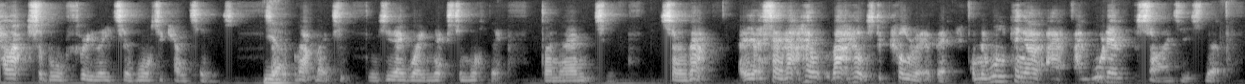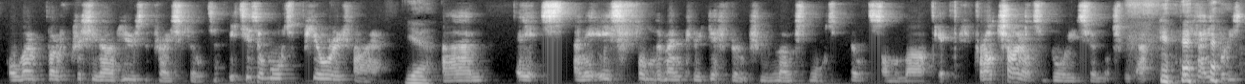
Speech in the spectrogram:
collapsible three litre water canteens. So Yeah. that makes it easy. They weigh next to nothing when they're empty. So that I say that help that helps to colour it a bit. And the one thing I, I, I would emphasise is that although both Chrissy and I have used the phrase filter, it is a water purifier. Yeah. Um, it's and it is fundamentally different from most water filters on the market. But I'll try not to bore you too much with that. if anybody's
